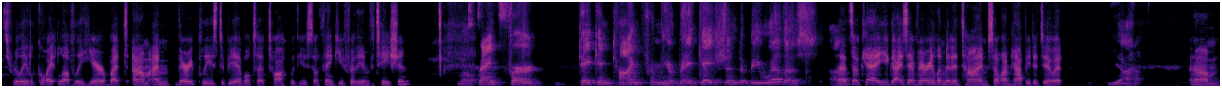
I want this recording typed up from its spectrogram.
It's really quite lovely here, but um, I'm very pleased to be able to talk with you. So thank you for the invitation. Well, thanks for taking time from your vacation to be with us. Uh, That's okay. You guys have very limited time, so I'm happy to do it. Yeah, Um,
